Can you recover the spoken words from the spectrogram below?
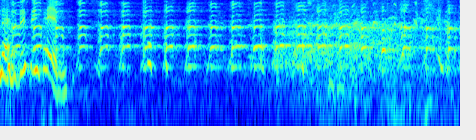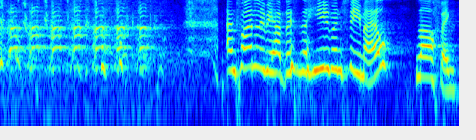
This is him. and finally, we have this is a human female laughing.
